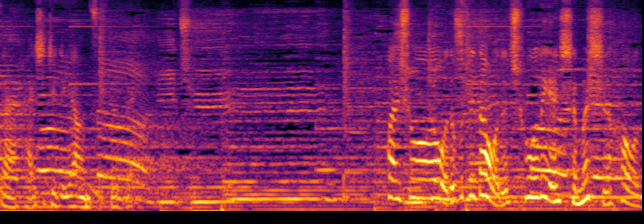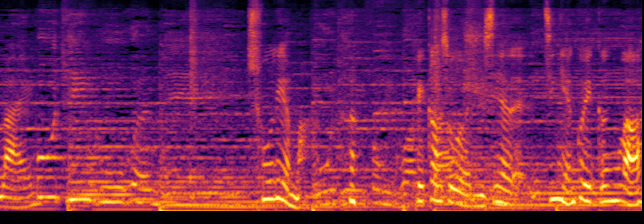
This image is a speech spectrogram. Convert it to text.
在，还是这个样子，对不对？话说，我都不知道我的初恋什么时候来。初恋嘛，可以告诉我你现在今年贵庚了？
